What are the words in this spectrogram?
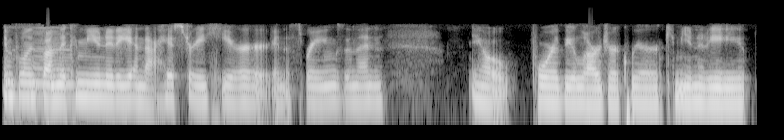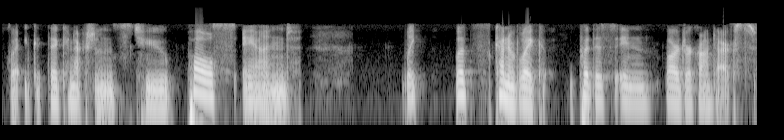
influence on the mm-hmm. community and that history here in the Springs and then you know for the larger queer community like the connections to Pulse and like let's kind of like put this in larger context.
